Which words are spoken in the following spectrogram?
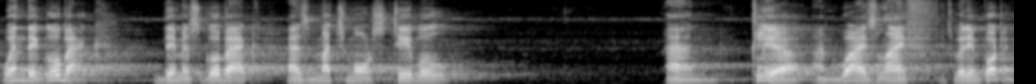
when they go back, they must go back as much more stable and clear and wise life. It's very important.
